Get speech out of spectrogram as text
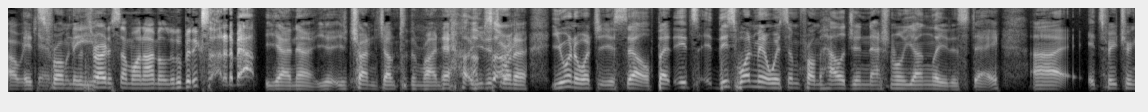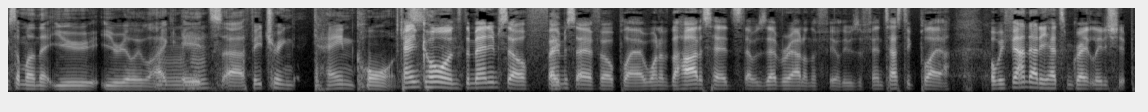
Oh, we It's can. from We're the- throw to someone I'm a little bit excited about. Yeah, no, you- you're trying to jump to them right now. I'm you just want to you want to watch it yourself. But it's this one minute wisdom from Halogen National Young Leaders Day. Uh, it's featuring someone that you you really like. Mhm. It's uh, featuring Kane Cornes. Kane Cornes, the man himself, famous AFL player, one of the hardest heads that was ever out on the field. He was a fantastic player. But we found out he had some great leadership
